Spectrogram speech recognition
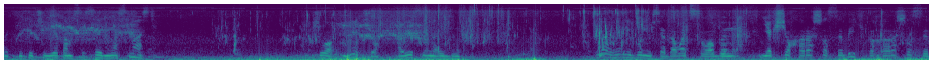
От тільки чи є там сусідня снасть. Чувак, є що, а якщо знайду. Не боюся давати слабини. Якщо хорошо сидить, то хорошо сидить.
